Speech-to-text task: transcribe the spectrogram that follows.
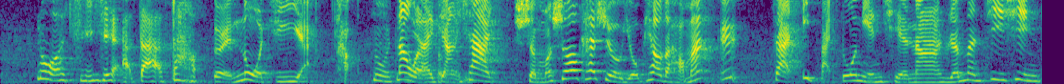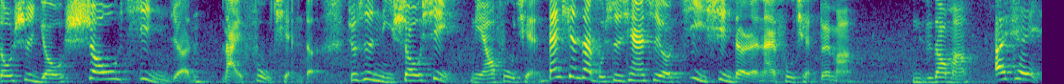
诺基亚大道，对，诺基亚。好，诺基亚那我来讲一。下什么时候开始有邮票的好吗？嗯，在一百多年前呢、人们寄信都是由收信人来付钱的，就是你收信你要付钱，但现在不是，现在是由寄信的人来付钱，对吗？你知道吗？而且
